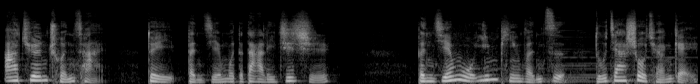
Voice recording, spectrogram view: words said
阿娟唇彩对本节目的大力支持。本节目音频文字独家授权给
